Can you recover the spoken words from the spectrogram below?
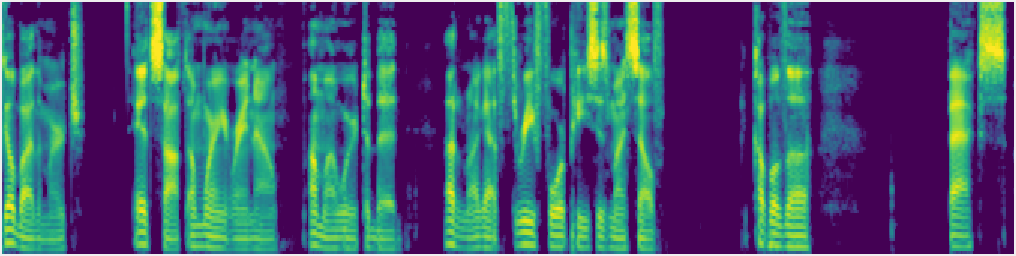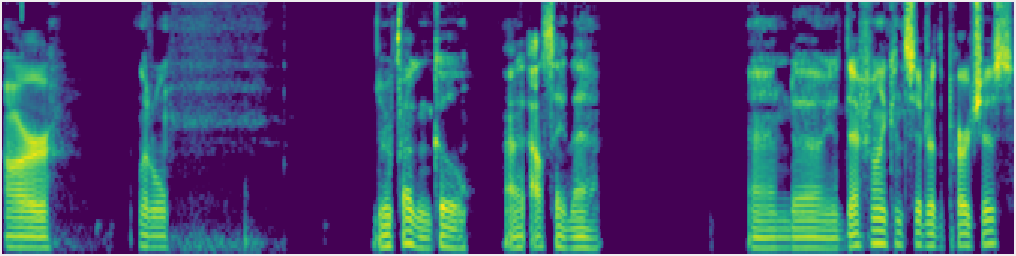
go buy the merch. It's soft. I'm wearing it right now. Gonna wear it to bed. I don't know. I got three, four pieces myself. A couple of the backs are little. They're fucking cool. I, I'll say that. And uh, you definitely consider the purchase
